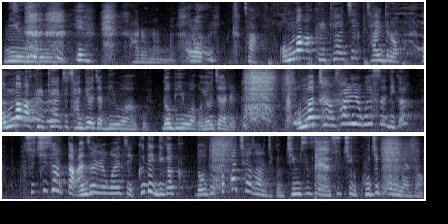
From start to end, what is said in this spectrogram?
미움이. 바로 납니다. 자, 엄마가 그렇게 하지? 잘 들어. 엄마가 그렇게 하지? 자기 여자 미워하고, 너 미워하고 여자를. 엄마처럼 살려고 했어, 네가? 수치스럽다 안 살려고 하지. 근데 네가 그- 너도 똑같이 하잖아 지금 짐승성의 수치로 고집 부리면서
